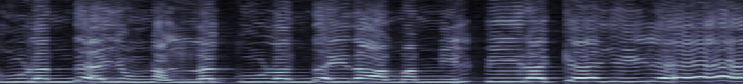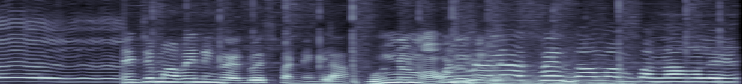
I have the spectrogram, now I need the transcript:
குழந்தையும் நல்ல குழந்தை தான் மண்ணில் பிறக்கையிலே நிஜமாவே நீங்க அட்வைஸ் பண்ணீங்களா? உண்மையில கேளு. அட்வைஸ் தான் மேம் பண்ணாங்களே.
